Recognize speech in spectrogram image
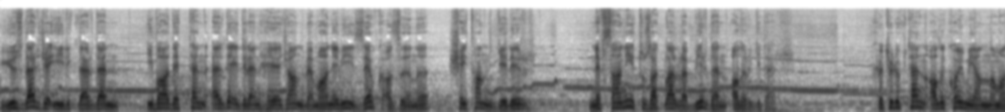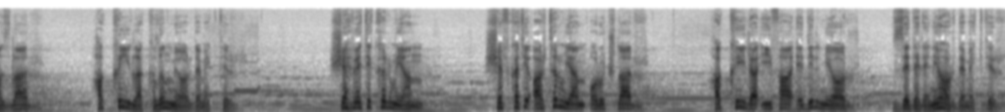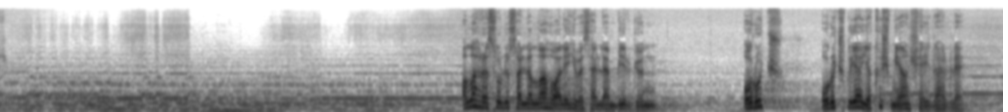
yüzlerce iyiliklerden, ibadetten elde edilen heyecan ve manevi zevk azığını şeytan gelir, nefsani tuzaklarla birden alır gider. Kötülükten alıkoymayan namazlar, hakkıyla kılınmıyor demektir. Şehveti kırmayan, şefkati artırmayan oruçlar hakkıyla ifa edilmiyor, zedeleniyor demektir. Allah Resulü sallallahu aleyhi ve sellem bir gün oruç, oruçluya yakışmayan şeylerle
